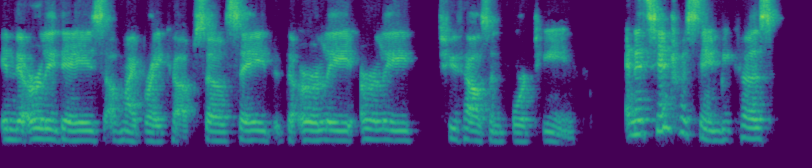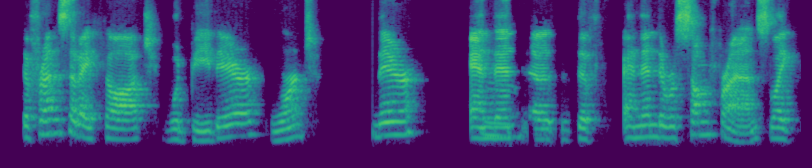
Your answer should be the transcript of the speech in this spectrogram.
in the early days of my breakup. So say the early early 2014. And it's interesting because the friends that I thought would be there weren't there. And mm-hmm. then the, the and then there were some friends like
